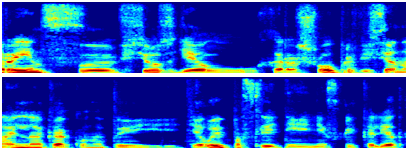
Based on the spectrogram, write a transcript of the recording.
Рейнс э, все сделал хорошо, профессионально, как он это и делает последние несколько лет.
